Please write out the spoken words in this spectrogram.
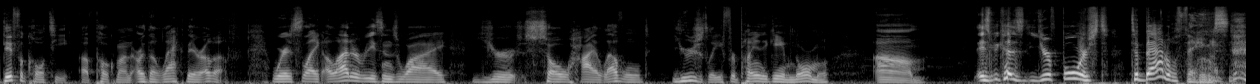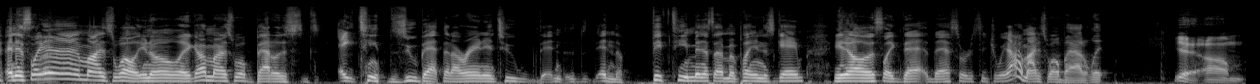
difficulty of Pokemon or the lack thereof. Where it's like a lot of reasons why you're so high leveled usually for playing the game normal. Um, is because you're forced to battle things, and it's like, eh, I might as well, you know, like I might as well battle this 18th Zubat that I ran into in, in the 15 minutes I've been playing this game. You know, it's like that that sort of situation. I might as well battle it. Yeah, um,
